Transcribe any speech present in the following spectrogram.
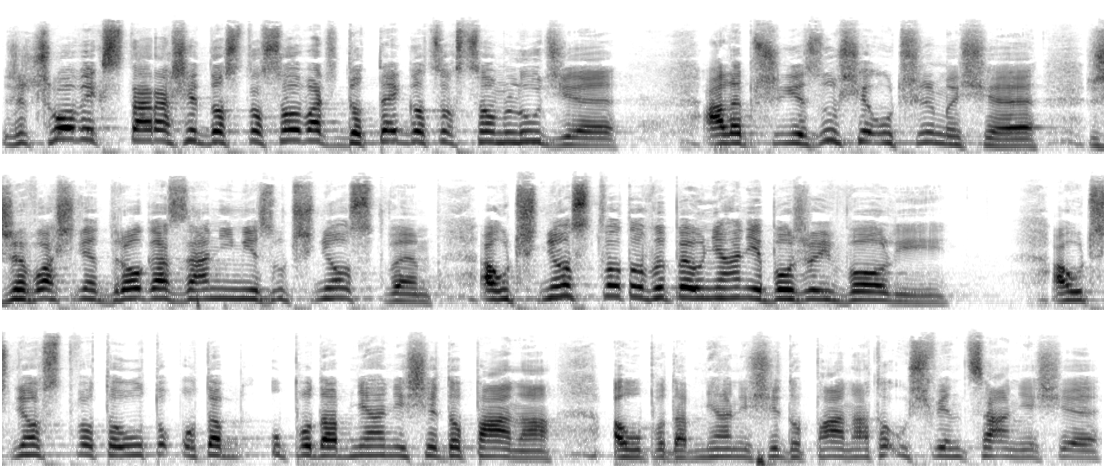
że człowiek stara się dostosować do tego, co chcą ludzie, ale przy Jezusie uczymy się, że właśnie droga za nim jest uczniostwem, a uczniostwo to wypełnianie Bożej woli. A uczniostwo to upodabnianie się do Pana, a upodabnianie się do Pana to uświęcanie się.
